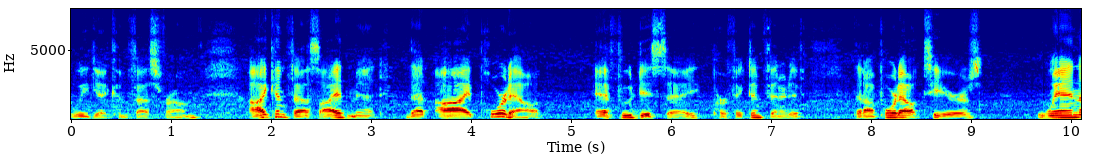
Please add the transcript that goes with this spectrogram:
we get confess from. I confess, I admit, that I poured out effudisse, perfect infinitive, that I poured out tears when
